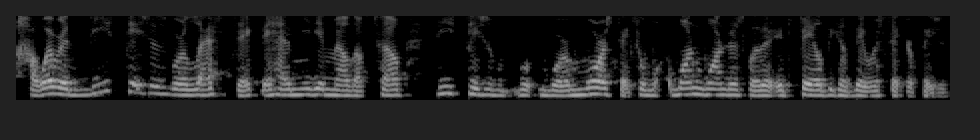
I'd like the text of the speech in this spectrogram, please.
however, these patients were less sick. They had a median MELD of 12. these patients were more sick. So one wonders whether it failed because they were sicker patients.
